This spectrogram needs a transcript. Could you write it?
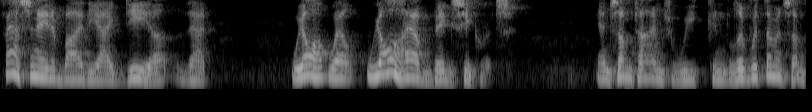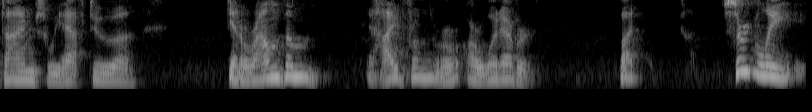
fascinated by the idea that we all well we all have big secrets. And sometimes we can live with them and sometimes we have to uh, get around them and hide from them or, or whatever. But certainly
